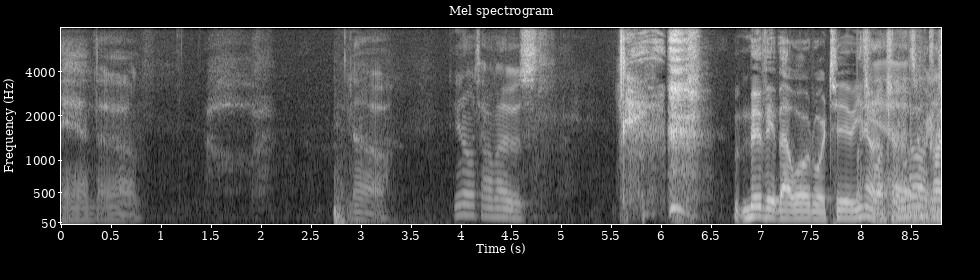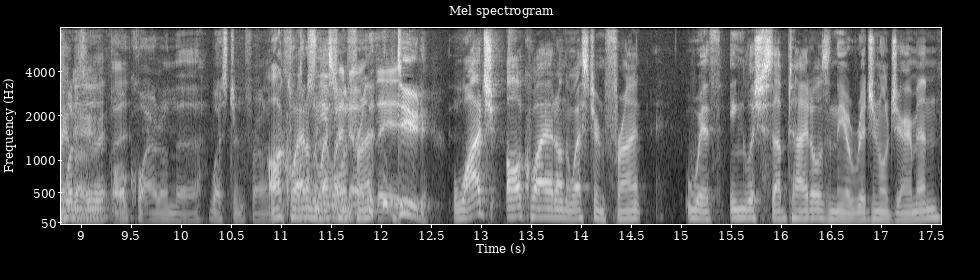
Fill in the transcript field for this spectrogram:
And um, no, you know what I'm talking about? It was Movie about World War II. You know what I'm talking about. that's What right. is it? All Quiet on the Western Front. All Quiet on the Western Front. Dude, watch All Quiet on the Western Front with English subtitles in the original German.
